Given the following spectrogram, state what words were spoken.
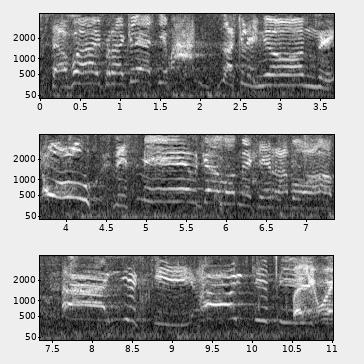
Вставай, проклятие! А, заклейменный! У, весь мир голодных и рабов! Ай, еки! Ай, кипит! Полевой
